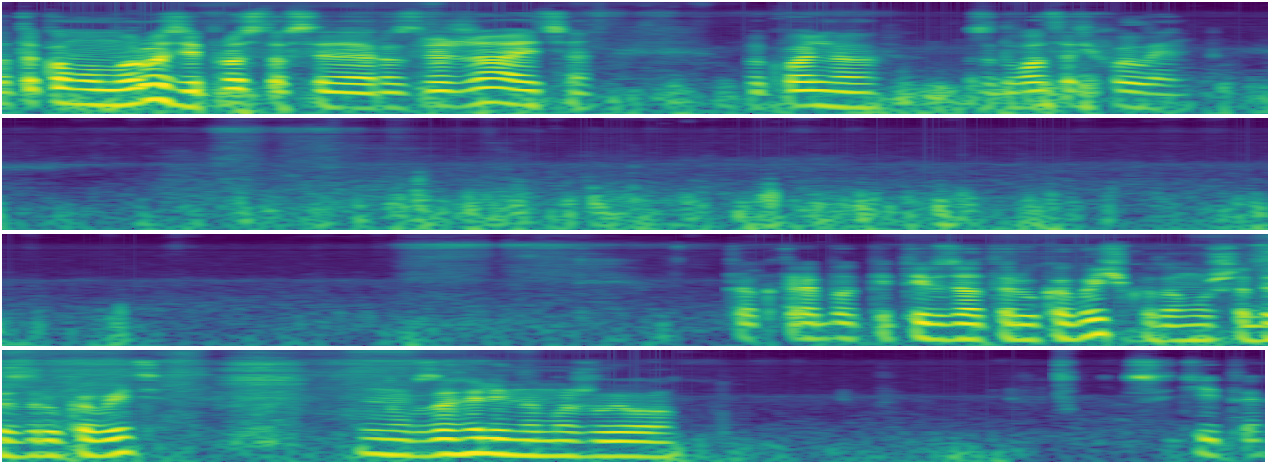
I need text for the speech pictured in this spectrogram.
На такому морозі просто все розряджається буквально за 20 хвилин. Так, треба піти взяти рукавичку, тому що без рукавиць ну, взагалі неможливо сидіти.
